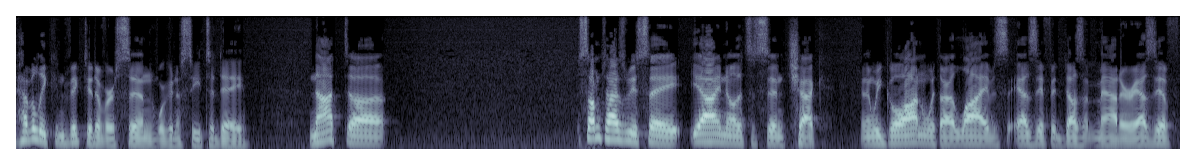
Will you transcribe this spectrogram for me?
heavily convicted of her sin, we're going to see today. Not, uh, sometimes we say, yeah, I know that's a sin, check. And then we go on with our lives as if it doesn't matter, as if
